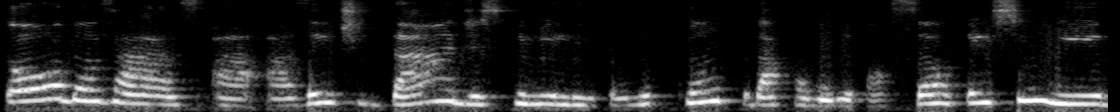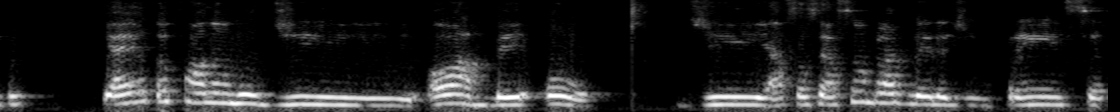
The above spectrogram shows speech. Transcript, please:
todas as, a, as entidades que militam no campo da comunicação têm se unido. E aí eu estou falando de OAB, ou de Associação Brasileira de Imprensa,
